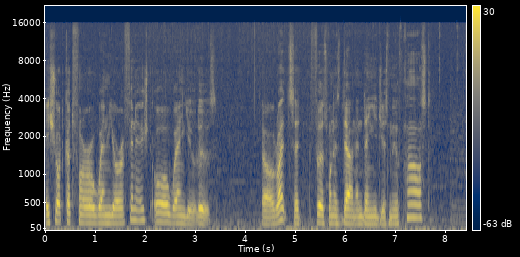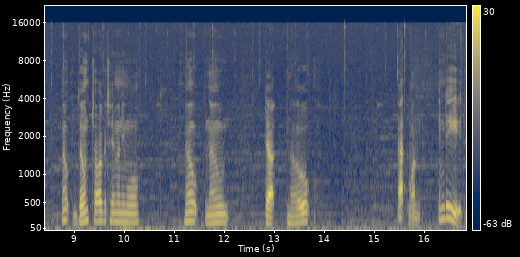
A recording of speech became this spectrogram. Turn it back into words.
A shortcut for when you're finished or when you lose. Alright, so first one is down and then you just move past. No, don't target him anymore. No, no, that, no. That one, indeed.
